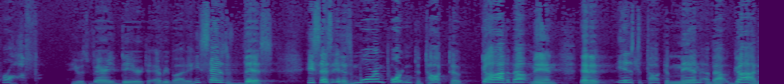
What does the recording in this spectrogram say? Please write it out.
Prof. He was very dear to everybody. He says this. He says, it is more important to talk to God about men than it is to talk to men about God.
